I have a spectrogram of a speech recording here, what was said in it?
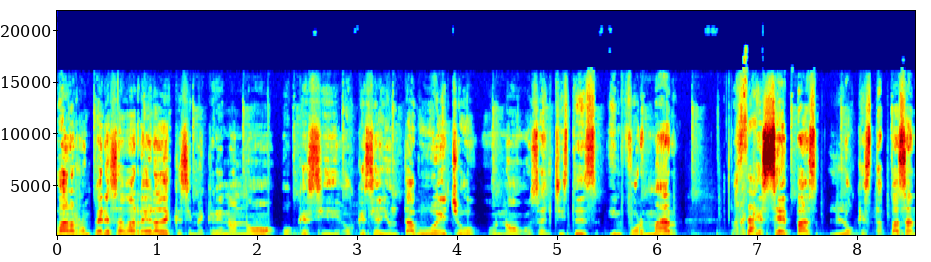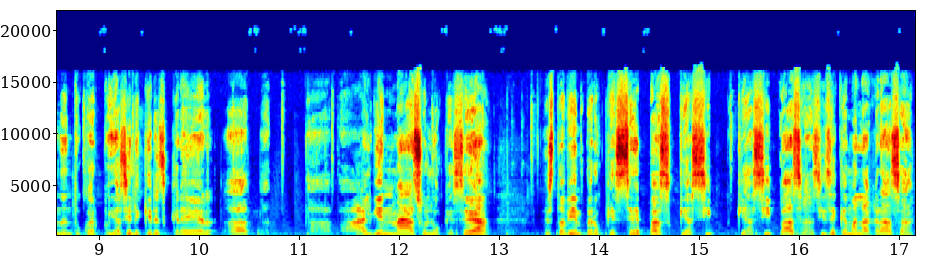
para romper esa barrera de que si me creen o no, o que si, o que si hay un tabú hecho o no. O sea, el chiste es informar para que sepas lo que está pasando en tu cuerpo. Ya si le quieres creer a, alguien más o lo que sea, está bien, pero que sepas que así, que así pasa, así se quema la grasa,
